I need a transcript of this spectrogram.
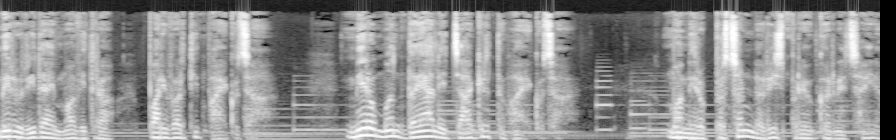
मेरो हृदय मभित्र परिवर्तित भएको छ। मेरो मन दयाले जागृत भएको छ। म मेरो प्रचण्ड रिस प्रयोग गर्ने छैन।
